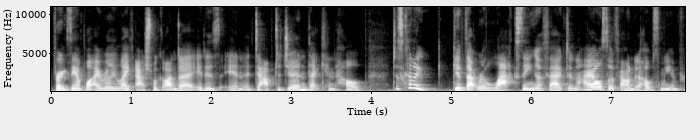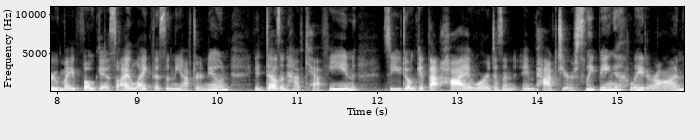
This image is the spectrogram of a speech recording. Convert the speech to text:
For example, I really like ashwagandha. It is an adaptogen that can help just kind of give that relaxing effect. And I also found it helps me improve my focus. So I like this in the afternoon. It doesn't have caffeine, so you don't get that high or it doesn't impact your sleeping later on.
